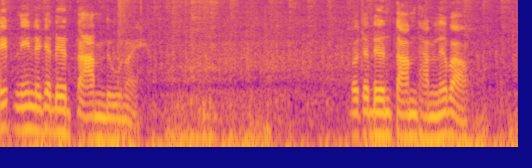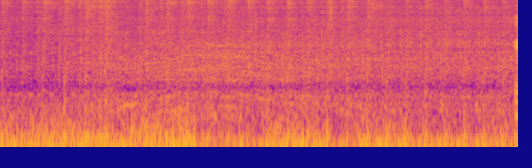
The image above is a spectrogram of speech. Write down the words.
ลิปนี้เราจะเดินตามดูหน่อย เราจะเดินตามทันหรือเปล่า โอเค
